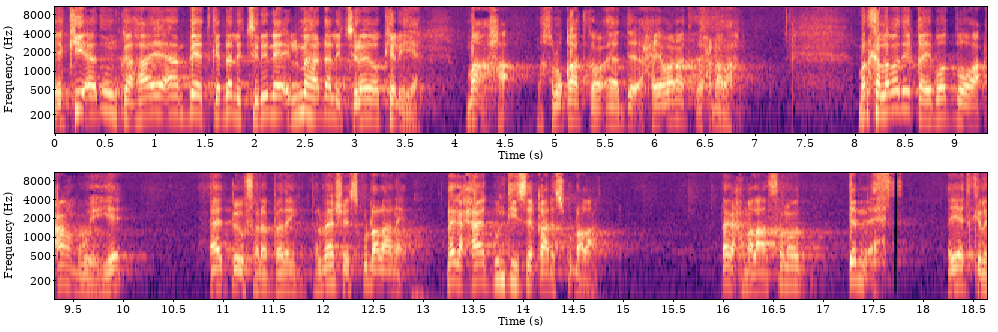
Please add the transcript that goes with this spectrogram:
Ee kii adduunka ahaa ee aan beedka dhali jirin ee ilmaha dhali jiray oo keliya? Ma aha makhluuqaadka xayawaanaadka wax dhalaa. Marka labadii qayboodba waa caam weeye aad bay u farabadayn bal meesha isku dhalaane? Dhagaxaa guntiisay qaar isku dhalaan. Dhagax malaasanoo dam ah ayaad kala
